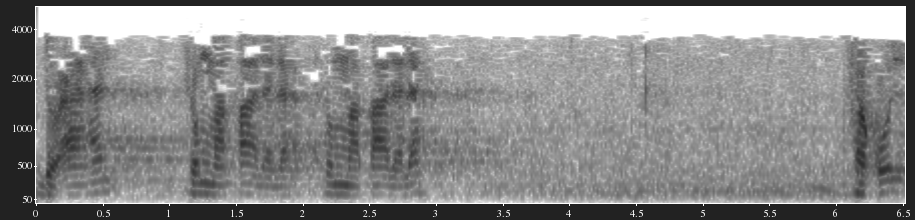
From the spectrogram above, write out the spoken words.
دعاء ثم قال له ثم قال له فقل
